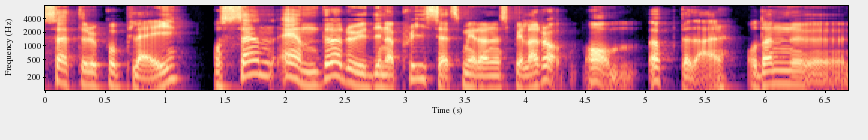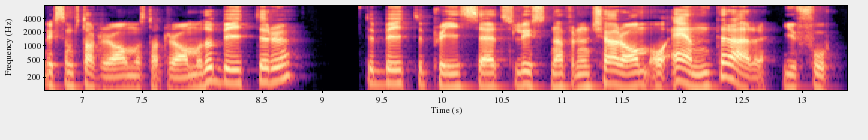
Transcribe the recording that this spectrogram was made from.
sätter du på play. Och sen ändrar du ju dina presets medan den spelar om, om upp det där. Och den eh, liksom startar om och startar om. Och då byter du. Du byter presets, lyssnar för den kör om och ändrar ju fort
